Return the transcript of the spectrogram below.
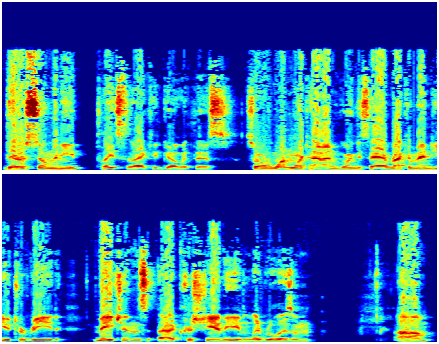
There are so many places I could go with this. So one more time, I'm going to say I recommend you to read Machen's uh, Christianity and Liberalism. Um,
